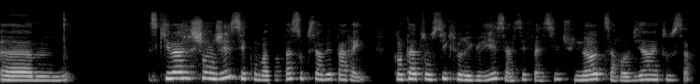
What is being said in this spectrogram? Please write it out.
ce qui va changer, c'est qu'on ne va pas s'observer pareil. Quand tu as ton cycle régulier, c'est assez facile, tu notes, ça revient et tout ça.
